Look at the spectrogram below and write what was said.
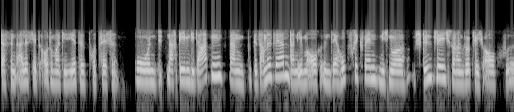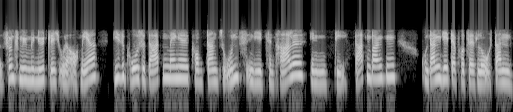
das sind alles jetzt automatisierte Prozesse. Und nachdem die Daten dann gesammelt werden, dann eben auch in sehr hochfrequent, nicht nur stündlich, sondern wirklich auch äh, fünfminütlich oder auch mehr, diese große Datenmenge kommt dann zu uns in die Zentrale, in die Datenbanken und dann geht der Prozess los. Dann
